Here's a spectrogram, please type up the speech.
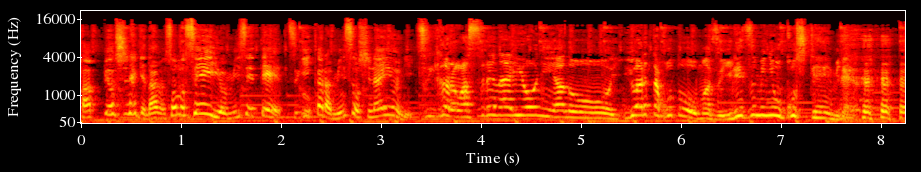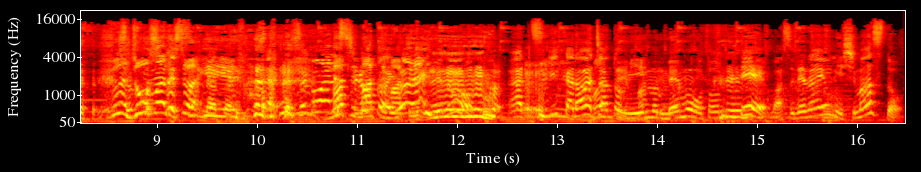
発表しなきゃダメその誠意を見せて次からミスをしないように。次から忘れないように、あのー言われたことをまず入れ墨に起こしてみたいな。上司としてはいやいや そこまでしろとは言わないけど。あ次からはちゃんとメモを取って忘れないようにしますと、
